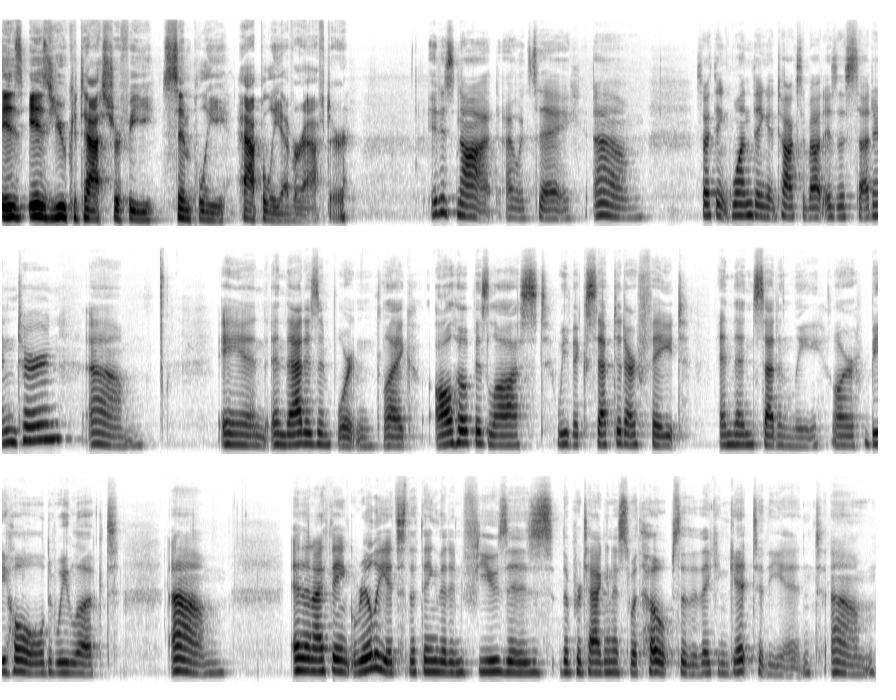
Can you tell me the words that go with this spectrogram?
Is is eucatastrophe simply happily ever after? It is not, I would say. Um, so I think one thing it talks about is a sudden turn, um, and and that is important. Like all hope is lost, we've accepted our fate, and then suddenly, or behold, we looked. Um, and then I think really it's the thing that infuses the protagonist with hope so that they can get to the end, um,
